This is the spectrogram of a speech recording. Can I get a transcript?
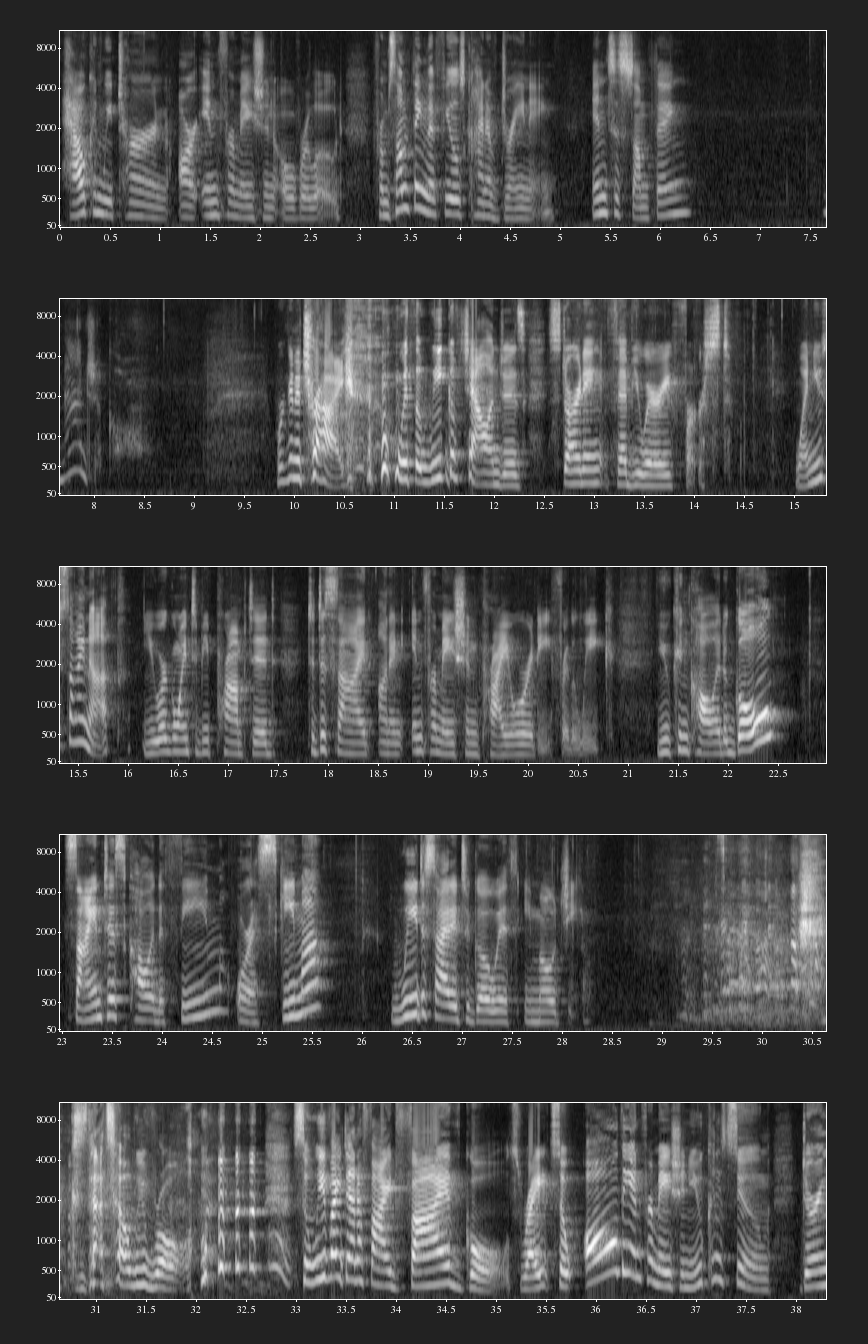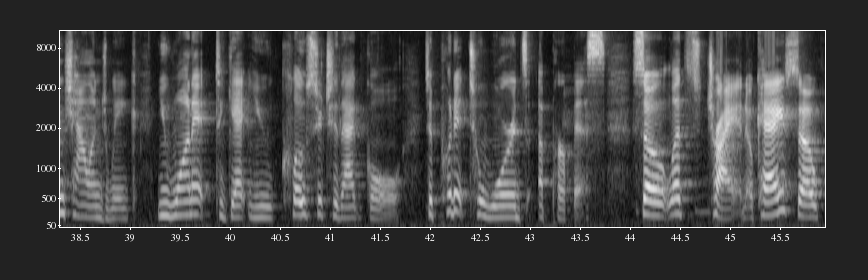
How can we turn our information overload from something that feels kind of draining into something magical? We're to try with a week of challenges starting February 1st. When you sign up, you are going to be prompted to decide on an information priority for the week. You can call it a goal, scientists call it a theme or a schema. We decided to go with emoji because that's how we roll. so we've identified five goals, right? So all the information you consume during challenge week, you want it to get you closer to that goal, to put it towards a purpose. So let's try it, okay? So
